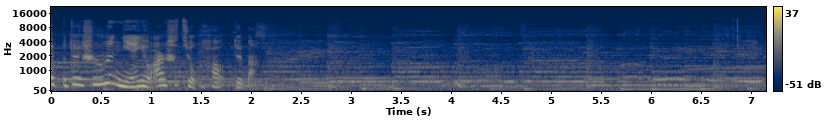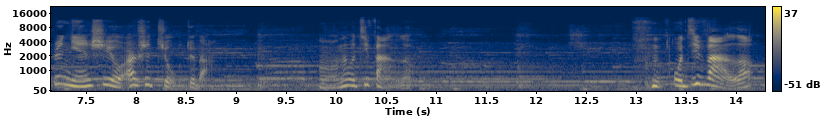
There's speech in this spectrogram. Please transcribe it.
哎，不对，是闰年有二十九号，对吧？闰年是有二十九，对吧？嗯，那我记反了，我记反了。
